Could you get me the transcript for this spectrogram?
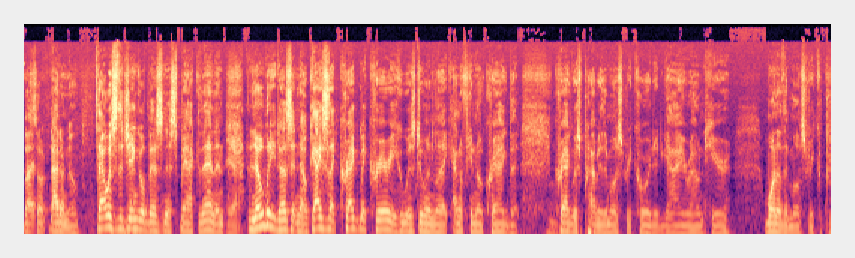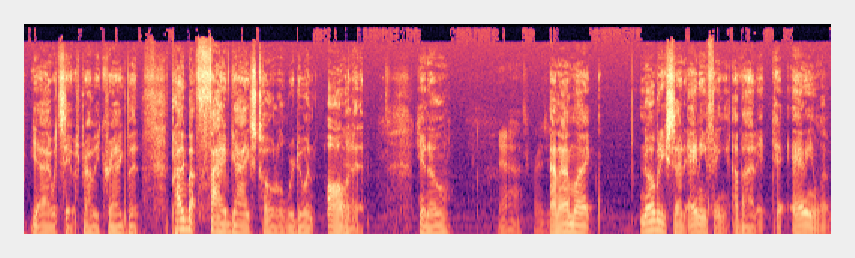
But So- I don't know. That was the jingle business back then, and Yeah. nobody does it now. Guys like Craig McCreary, who was doing like I don't know if you know Craig, but Craig was probably the most recorded guy around here. One of the most, rec- yeah, I would say it was probably Craig, but probably about five guys total were doing all of it. You know, Yeah, it's crazy. and I'm like, nobody said anything about it to anyone.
